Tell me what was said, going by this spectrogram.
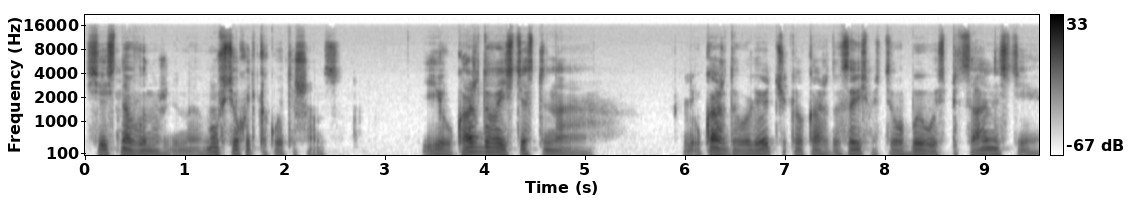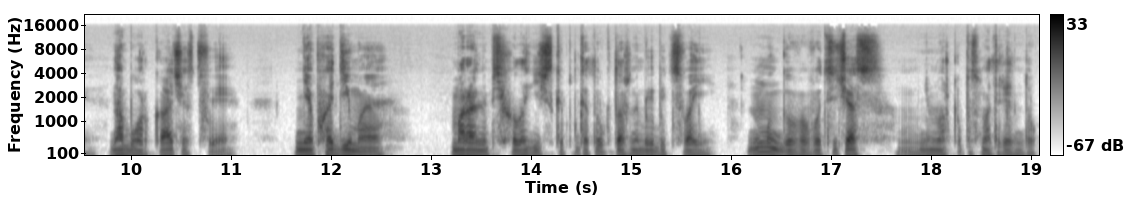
Сесть на вынужденную. Ну, все хоть какой-то шанс. И у каждого, естественно, у каждого летчика, у каждого, в зависимости от его боевой специальности, набор качеств и необходимая морально-психологическая подготовка должны были быть свои. Ну, мы вот сейчас немножко посмотрели на то,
